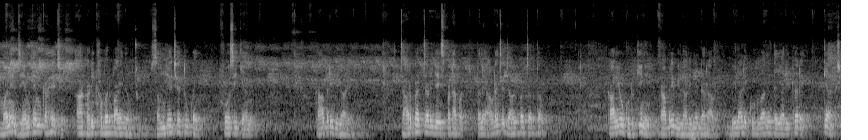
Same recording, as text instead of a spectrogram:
મને જેમ તેમ કહે છે, આ ઘડી ખબર પાડી દઉં છું. સમજે છે તું કંઈ? ફોસી ક્યાંની? કાબરી બિલાડી. ઝાડ પર ચડી જઈશ ફટાફટ. તને આવડે છે ઝાડ પર ચડતા? કાળીઓ ઘુડકીને કાબરી બિલાડીને ડરાવે. બિલાડી કૂદવાની તૈયારી કરે, ત્યાં જ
